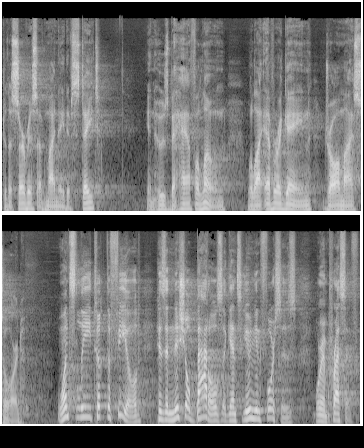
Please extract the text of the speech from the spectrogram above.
to the service of my native state, in whose behalf alone will I ever again draw my sword. Once Lee took the field, his initial battles against Union forces were impressive.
